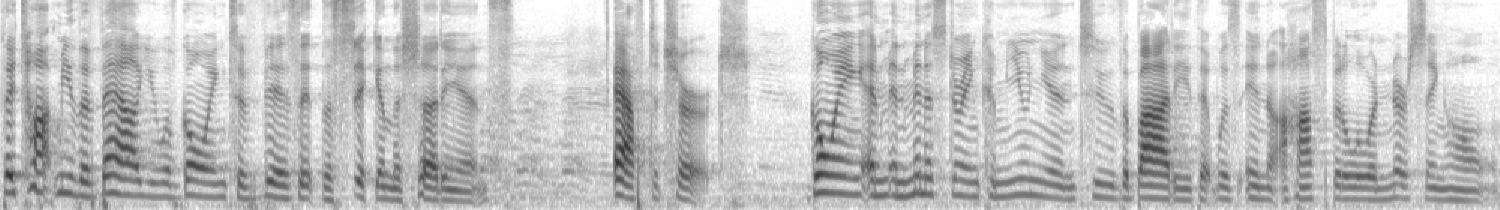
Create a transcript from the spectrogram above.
They taught me the value of going to visit the sick and the shut ins after church going and administering communion to the body that was in a hospital or a nursing home.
